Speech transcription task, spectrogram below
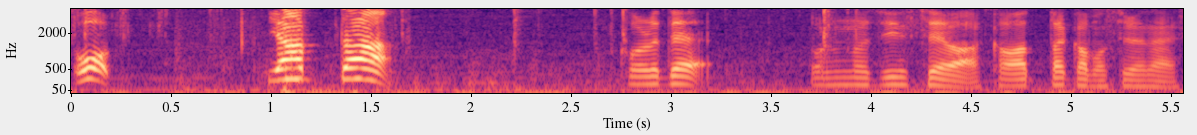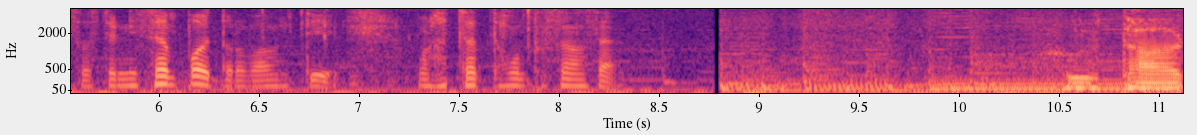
おやった！これで俺の人生は変わったかもしれない。そして2000ポイントのバウンティーもらっちゃってほんとすいません。二人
